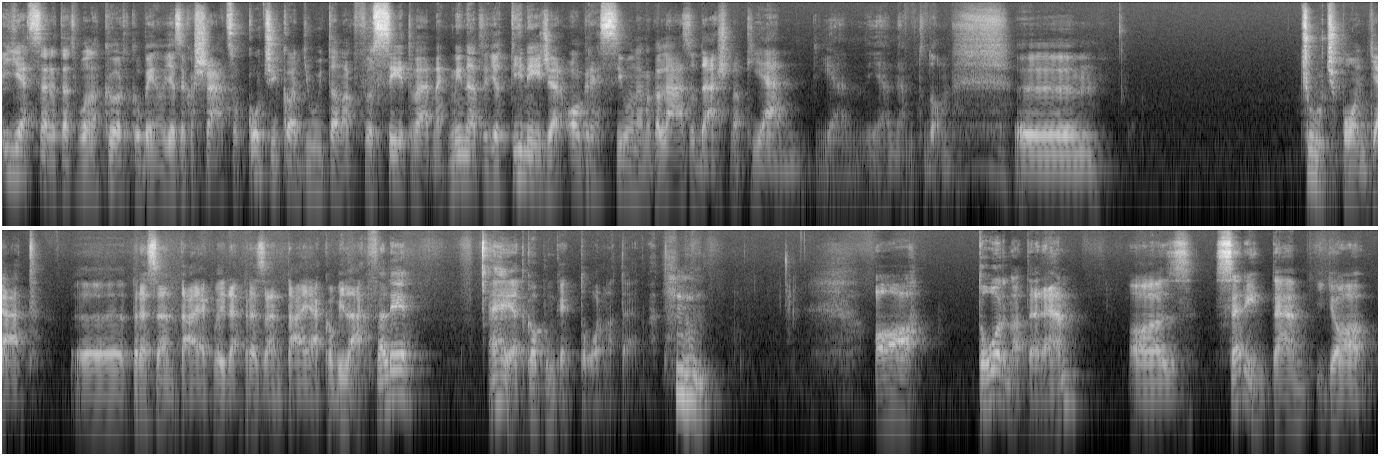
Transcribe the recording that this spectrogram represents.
ilyet szeretett volna Kurt Cobain, hogy ezek a srácok kocsikat gyújtanak föl, szétvernek mindent, hogy a tinédzser agressziónak, meg a lázadásnak ilyen, ilyen, ilyen nem tudom, ö, csúcspontját ö, prezentálják, vagy reprezentálják a világ felé. Ehelyett kapunk egy tornatermet. a tornaterem az szerintem így a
